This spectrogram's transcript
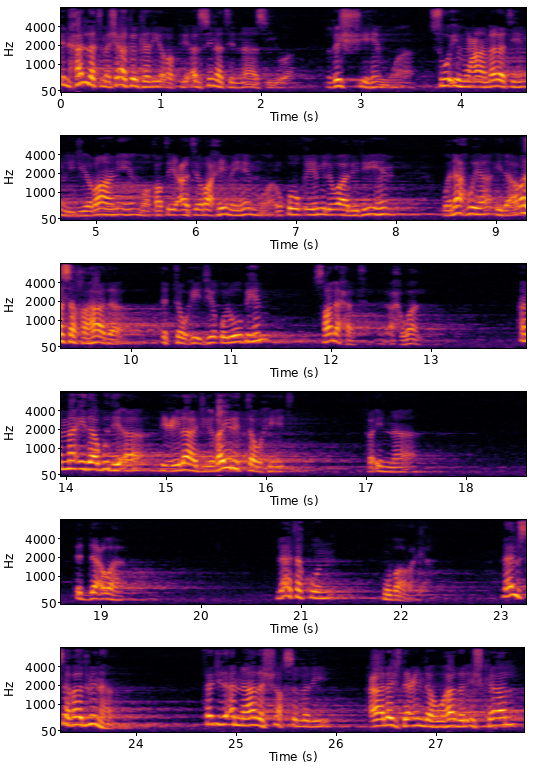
انحلت مشاكل كثيرة في ألسنة الناس وغشهم وسوء معاملتهم لجيرانهم وقطيعة رحمهم وعقوقهم لوالديهم ونحوها. إذا رسخ هذا التوحيد في قلوبهم صلحت الأحوال. أما إذا بدأ بعلاج غير التوحيد فإن الدعوة لا تكون مباركة لا يستفاد منها. تجد أن هذا الشخص الذي عالجت عنده هذا الإشكال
